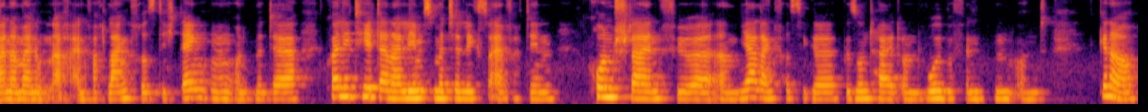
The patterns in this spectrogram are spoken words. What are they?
meiner Meinung nach einfach langfristig denken und mit der Qualität deiner Lebensmittel legst du einfach den Grundstein für ähm, ja, langfristige Gesundheit und Wohlbefinden und Genau,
